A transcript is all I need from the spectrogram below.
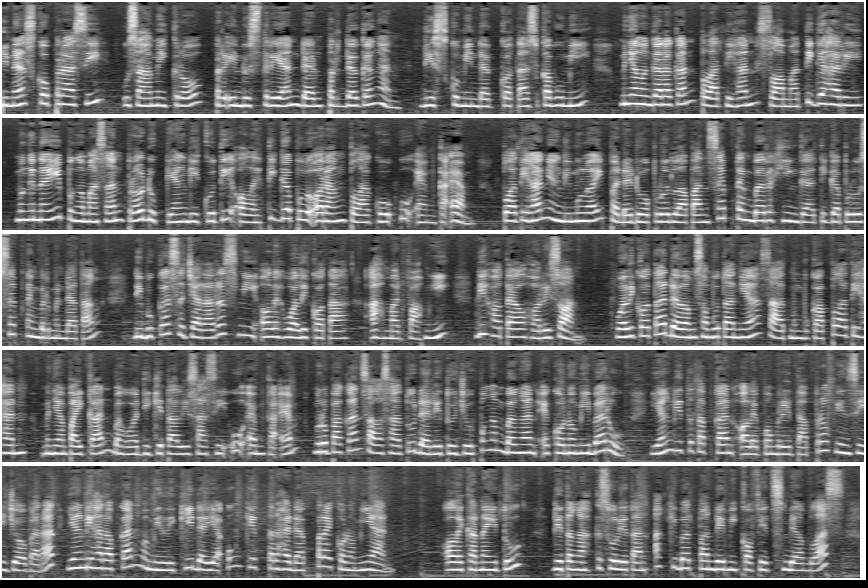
Dinas Koperasi, Usaha Mikro, Perindustrian, dan Perdagangan di Skumindag Kota Sukabumi menyelenggarakan pelatihan selama tiga hari mengenai pengemasan produk yang diikuti oleh 30 orang pelaku UMKM. Pelatihan yang dimulai pada 28 September hingga 30 September mendatang dibuka secara resmi oleh Wali Kota Ahmad Fahmi di Hotel Horizon. Wali Kota dalam sambutannya saat membuka pelatihan menyampaikan bahwa digitalisasi UMKM merupakan salah satu dari tujuh pengembangan ekonomi baru yang ditetapkan oleh pemerintah Provinsi Jawa Barat yang diharapkan memiliki daya ungkit terhadap perekonomian. Oleh karena itu, di tengah kesulitan akibat pandemi COVID-19,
